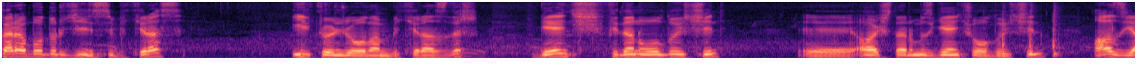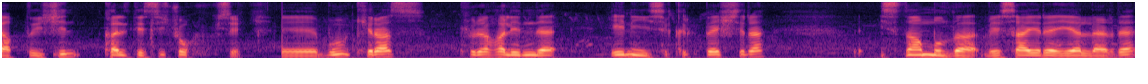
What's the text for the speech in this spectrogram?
Karabodur cinsi bir kiraz. İlk önce olan bir kirazdır. Genç fidan olduğu için, e, ağaçlarımız genç olduğu için, az yaptığı için kalitesi çok yüksek. E, bu kiraz küre halinde en iyisi 45 lira. İstanbul'da vesaire yerlerde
